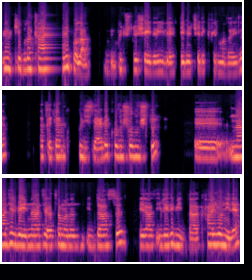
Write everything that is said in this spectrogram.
ülke buna talip olan güçlü şeyleriyle, demir çelik firmalarıyla hakikaten kulislerde konuşulmuştur. Nadir Bey, Nadir Ataman'ın iddiası biraz ileri bir iddia. Kalyon ile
